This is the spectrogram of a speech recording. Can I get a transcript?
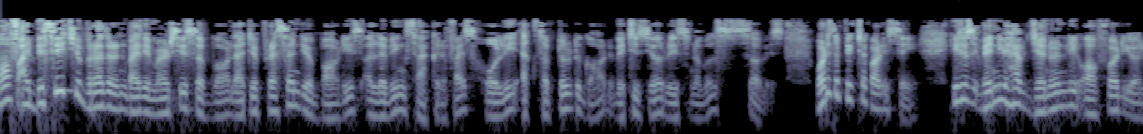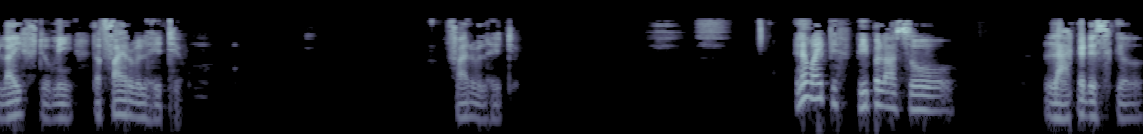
Of I beseech you brethren by the mercies of God that you present your bodies a living sacrifice, holy, acceptable to God, which is your reasonable service. What is the picture God is saying? He says, when you have genuinely offered your life to me, the fire will hit you. Fire will hit you. You know why people are so lackadaisical,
